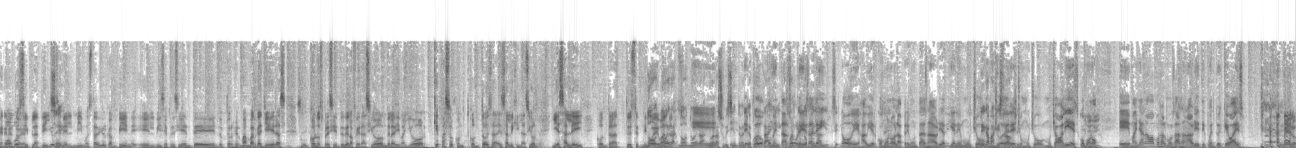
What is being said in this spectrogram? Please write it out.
con bombos todavía. y platillos Sí. en el mismo estadio El Campín, el vicepresidente, el doctor Germán Vargas Lleras, con, con los presidentes de la Federación, de la DIMAYOR. ¿Qué pasó con, con toda esa, esa legislación y esa ley contra todo este tipo No, de era, no, no era, no era Eh, suficientemente te, te puedo fuerte comentar fuerte sobre esa penal. ley. Sí, No, eh, Javier, cómo no, la pregunta de Sanabria tiene mucho, Diga, mucho derecho, sí. mucho, mucha validez, cómo Uy, no. uy. Eh, mañana vamos a almorzar, Sanabria, y te cuento en qué va eso. Pero,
